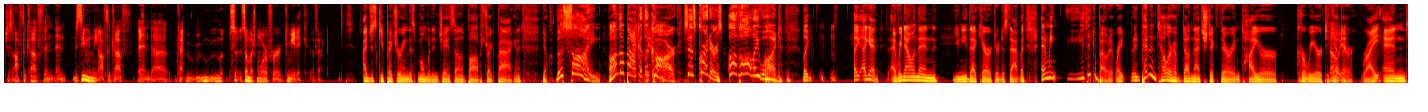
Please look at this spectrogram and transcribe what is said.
just off the cuff and and seemingly off the cuff, and uh, so, so much more for comedic effect. I just keep picturing this moment in Jay and Silent Bob Strike Back, and you know the sign on the back of the car says "Critters of Hollywood." Like again, every now and then you need that character to snap. But I mean, you think about it, right? I mean, Penn and Teller have done that shtick their entire career together, oh, yeah. right? And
